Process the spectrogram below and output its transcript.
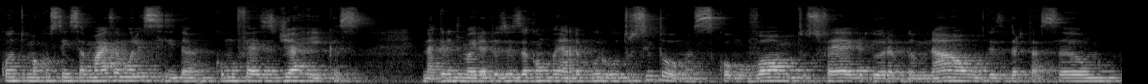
quanto uma consistência mais amolecida, como fezes diarreicas, na grande maioria das vezes acompanhada por outros sintomas, como vômitos, febre, dor abdominal, desidratação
